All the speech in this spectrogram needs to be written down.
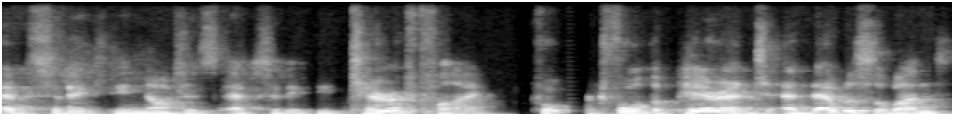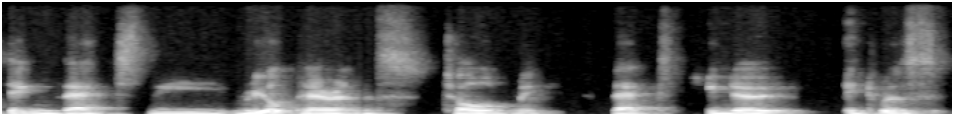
Absolutely not. It's absolutely terrifying for, for the parent. And that was the one thing that the real parents told me that, you know, it was,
